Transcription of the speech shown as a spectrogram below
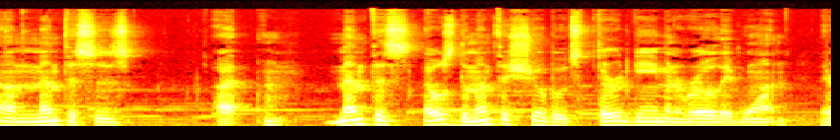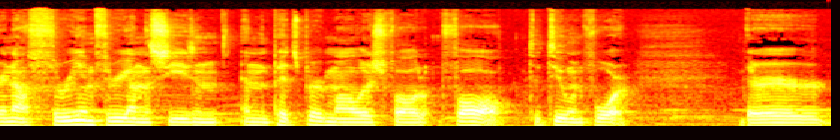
uh, Memphis's. Uh, Memphis. That was the Memphis Showboats' third game in a row they've won. They're now three and three on the season, and the Pittsburgh Maulers fall fall to two and four. They're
